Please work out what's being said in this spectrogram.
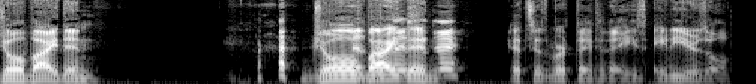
Joe Biden. Joe Biden. It's his birthday today. He's 80 years old.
